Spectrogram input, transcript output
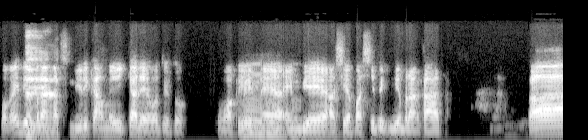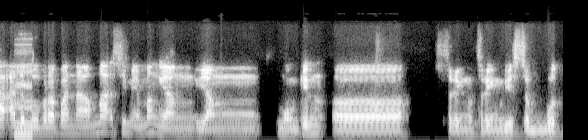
pokoknya dia yeah. Iya. berangkat sendiri ke Amerika deh waktu itu mewakili hmm. hmm. NBA Asia Pasifik dia berangkat uh, ada hmm. beberapa nama sih memang yang yang mungkin uh, sering-sering disebut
